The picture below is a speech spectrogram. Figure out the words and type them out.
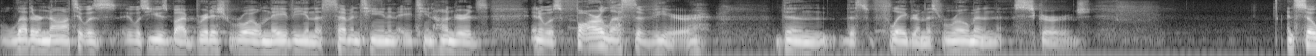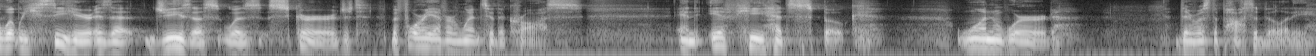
leather knots. It was, it was used by British Royal Navy in the 17 and 1800s, and it was far less severe than this flagrum, this Roman scourge. And so, what we see here is that Jesus was scourged before he ever went to the cross. And if he had spoke one word, there was the possibility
